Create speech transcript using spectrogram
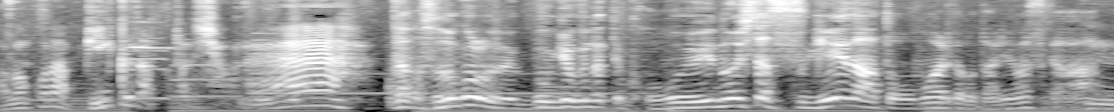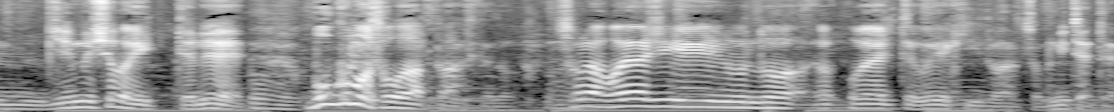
あの頃はピークだったでしょうね、なんかその頃ご曲になってこういうのしたらすげえなと思われたことありますか、うん、事務所へ行ってね、うん僕もそうだったんですけどそれは親父の親父って植木のやつを見てて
